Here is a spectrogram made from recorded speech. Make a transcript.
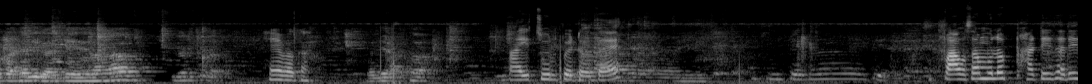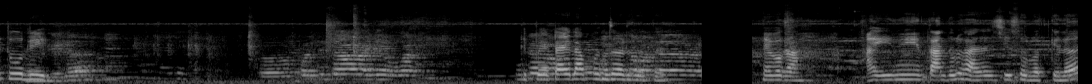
कशाची घरचे हे हे बघा. म्हणजे आई चूल पेटवत आहे पावसामुळं फाटी झाली तोली. ती पेटायला पण जड जात. हे बघा आईने तांदूळ घालायची सुरुवात केलं.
